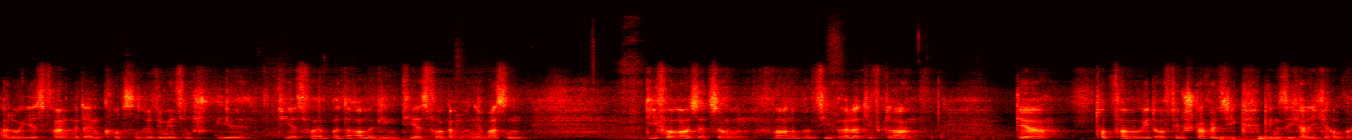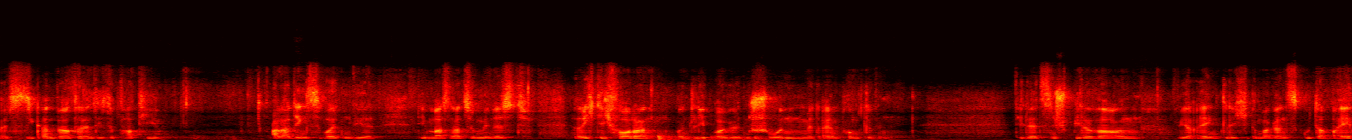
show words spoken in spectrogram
Hallo, hier ist Frank mit einem kurzen Resümee zum Spiel TSV Emper Dame gegen TSV Germania Massen. Die Voraussetzungen waren im Prinzip relativ klar. Der Topfavorit auf den Staffelsieg ging sicherlich auch als Sieganwärter in diese Partie. Allerdings wollten wir die Massener zumindest richtig fordern und liebäugelten schon mit einem Punktgewinn. Die letzten Spiele waren wir eigentlich immer ganz gut dabei.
